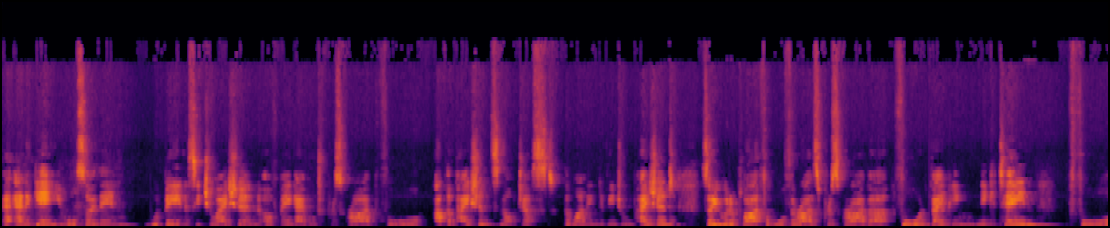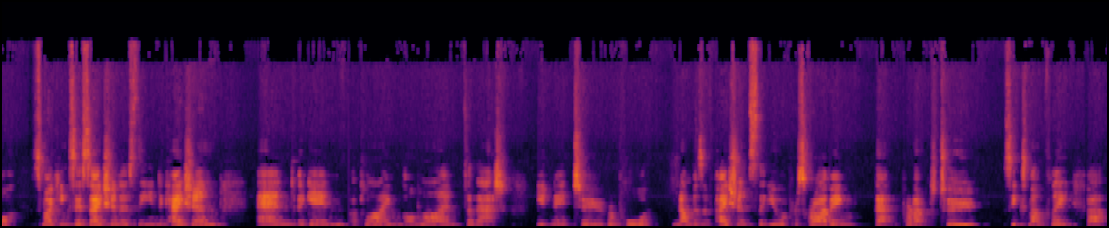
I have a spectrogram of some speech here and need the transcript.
And again, you also then would be in a situation of being able to prescribe for other patients, not just the one individual patient. So, you would apply for authorised prescriber for vaping nicotine, for smoking cessation as the indication and again applying online for that. You'd need to report numbers of patients that you were prescribing that product to six monthly, but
